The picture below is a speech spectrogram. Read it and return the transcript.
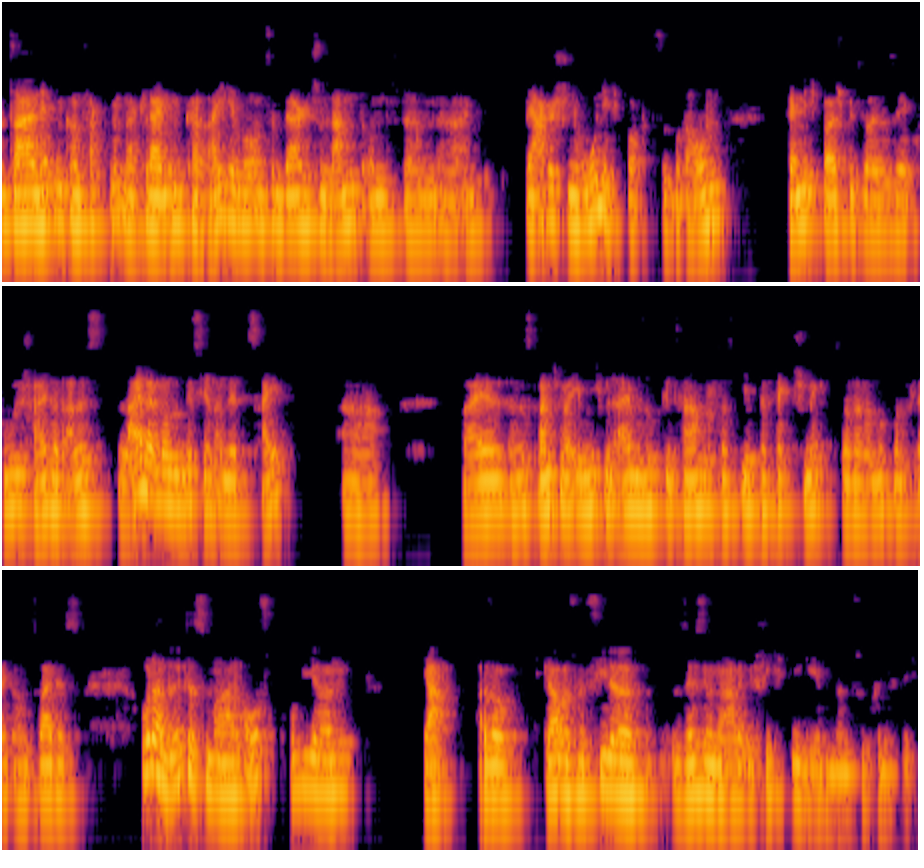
Total netten Kontakt mit einer kleinen Imkerei hier bei uns im Bergischen Land und dann äh, einen bergischen Honigbock zu brauen, fände ich beispielsweise sehr cool. Scheitert alles leider immer so ein bisschen an der Zeit, äh, weil es ist manchmal eben nicht mit einem Sud getan, dass das Bier perfekt schmeckt, sondern dann muss man vielleicht auch ein zweites oder ein drittes Mal ausprobieren. Ja, also ich glaube, es wird viele saisonale Geschichten geben dann zukünftig.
